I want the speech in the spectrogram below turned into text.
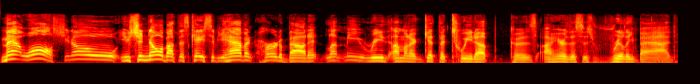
Matt Walsh, you know, you should know about this case. If you haven't heard about it, let me read. I'm going to get the tweet up because I hear this is really bad.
